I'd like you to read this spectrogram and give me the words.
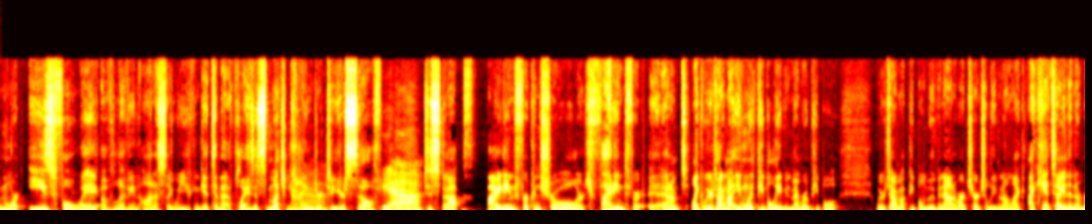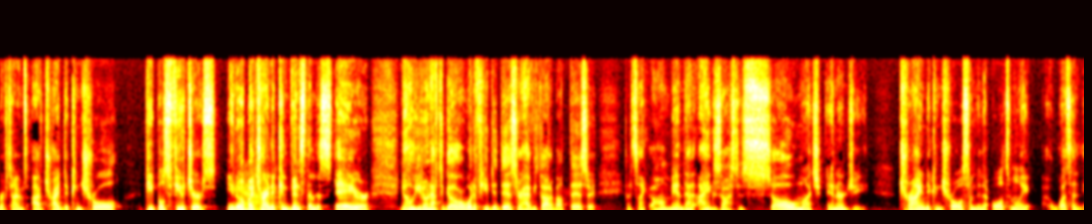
more easeful way of living, honestly, when you can get to that place. It's much yeah. kinder to yourself. Yeah. To stop fighting for control or fighting for and I'm like we were talking about even with people leaving. Remember people we were talking about people moving out of our church and leaving on like I can't tell you the number of times I've tried to control people's futures, you know, yeah. by trying to convince them to stay or no, you don't have to go or what if you did this or have you thought about this or and it's like, oh man, that I exhausted so much energy trying to control something that ultimately wasn't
